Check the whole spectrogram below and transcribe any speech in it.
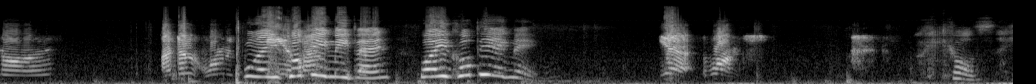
No. I don't want to. Why are you copying me, Ben? Why are you copying me? Yeah, once. God's sake.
